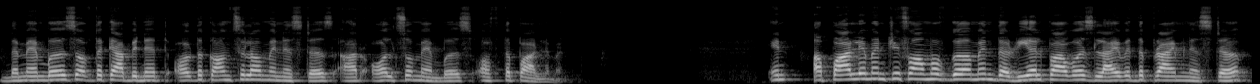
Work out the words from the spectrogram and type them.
The members of the cabinet or the council of ministers are also members of the parliament. In a parliamentary form of government, the real powers lie with the prime minister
